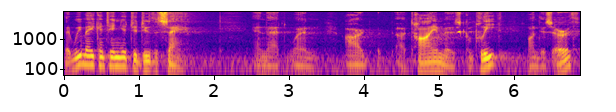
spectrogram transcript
that we may continue to do the same. And that when our uh, time is complete on this earth,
